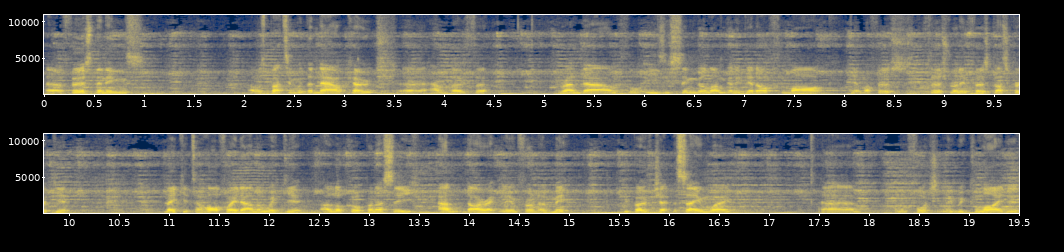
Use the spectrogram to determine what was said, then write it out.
Uh, first innings, I was batting with the now coach uh, Ant Botha. Ran down, thought easy single. I'm going to get off the mark, get my first first run in first class cricket. Make it to halfway down the wicket. I look up and I see Ant directly in front of me. We both checked the same way, um, and unfortunately we collided.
